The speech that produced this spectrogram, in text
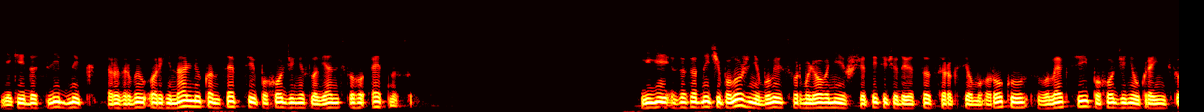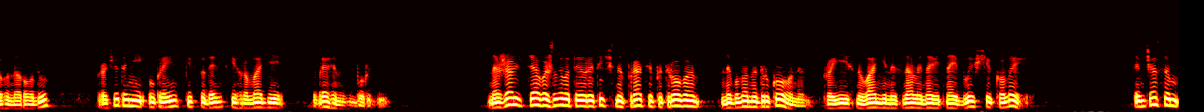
який дослідник розробив оригінальну концепцію походження слов'янського етносу. Її засадничі положення були сформульовані ще 1947 року в лекції походження українського народу, прочитаній українській студентській громаді в Регенсбурзі. На жаль, ця важлива теоретична праця Петрова не була надрукована, про її існування не знали навіть найближчі колеги. Тим часом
